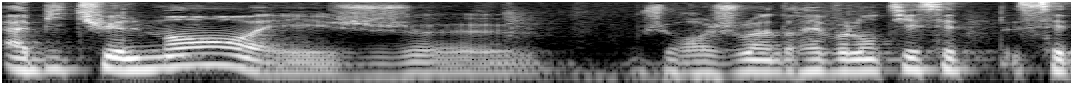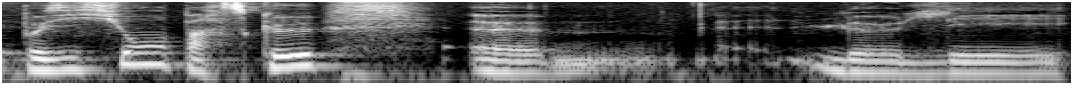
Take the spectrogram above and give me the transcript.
Habituellement, et je, je rejoindrai volontiers cette, position parce que euh, le, les,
